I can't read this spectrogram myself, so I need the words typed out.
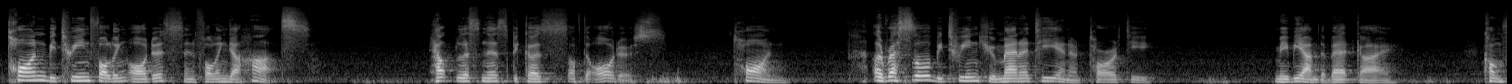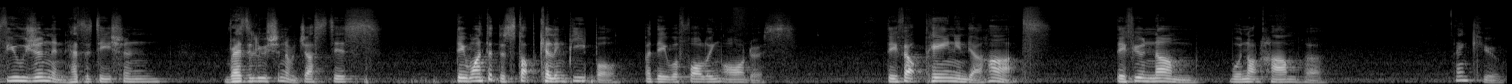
Torn between following orders and following their hearts. Helplessness because of the orders. Torn. A wrestle between humanity and authority. Maybe I'm the bad guy confusion and hesitation, resolution of justice. They wanted to stop killing people, but they were following orders. They felt pain in their hearts. They feel numb, will not harm her. Thank you.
